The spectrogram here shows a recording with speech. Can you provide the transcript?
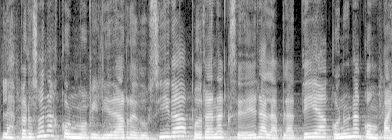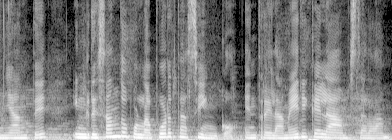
Las personas con movilidad reducida podrán acceder a la platea con un acompañante ingresando por la puerta 5, entre la América y la Ámsterdam.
